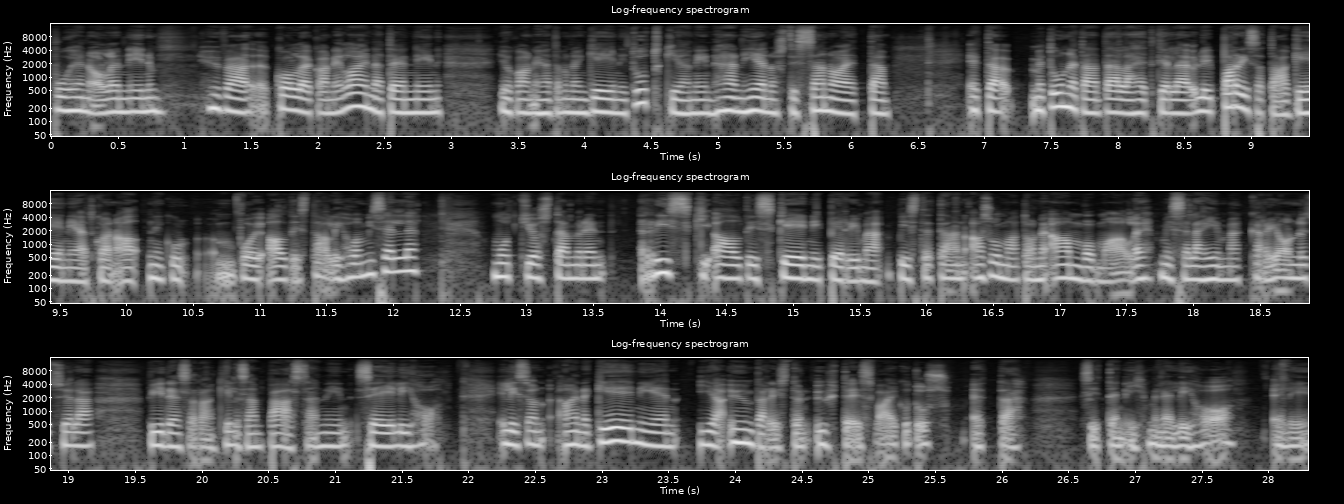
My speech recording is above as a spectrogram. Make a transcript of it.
puheen ollen niin hyvä kollegani Lainaten, niin, joka on ihan tämmöinen geenitutkija, niin hän hienosti sanoi, että, että me tunnetaan tällä hetkellä yli parisataa geeniä, jotka on, niin kuin, voi altistaa lihomiselle. Mutta jos tämmöinen riskialtis geeniperimä pistetään asumaan tuonne Ambomaalle, missä lähimmäkkäri on nyt siellä 500 kilsan päässä, niin se ei liho. Eli se on aina geenien ja ympäristön yhteisvaikutus, että sitten ihminen lihoo. Eli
